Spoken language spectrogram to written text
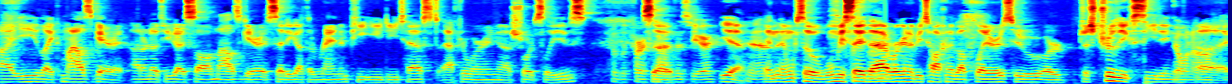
i.e., like Myles Garrett. I don't know if you guys saw Myles Garrett said he got the random PED test after wearing uh, short sleeves. for the first So, time this year. Yeah. And, and so when we say that, we're going to be talking about players who are just truly exceeding Going uh,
